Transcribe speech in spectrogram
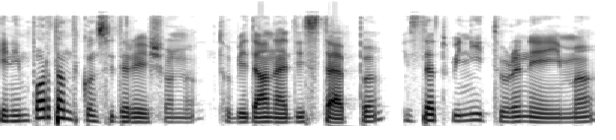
An important consideration to be done at this step is that we need to rename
